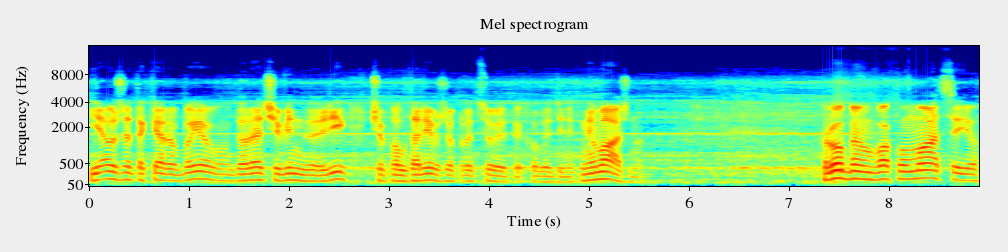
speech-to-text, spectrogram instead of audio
Я вже таке робив. До речі, він рік чи полтори вже працює той холодильник. Неважно. Робимо вакуумацію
